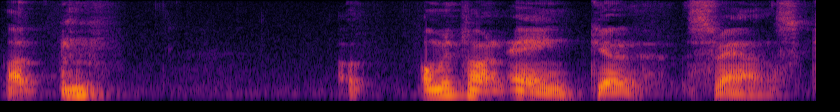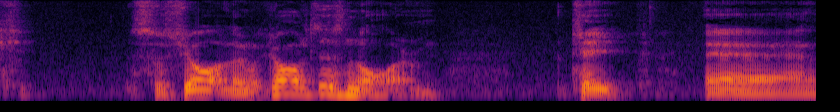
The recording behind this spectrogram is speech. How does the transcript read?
att om vi tar en enkel svensk socialdemokratisk norm, typ eh,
